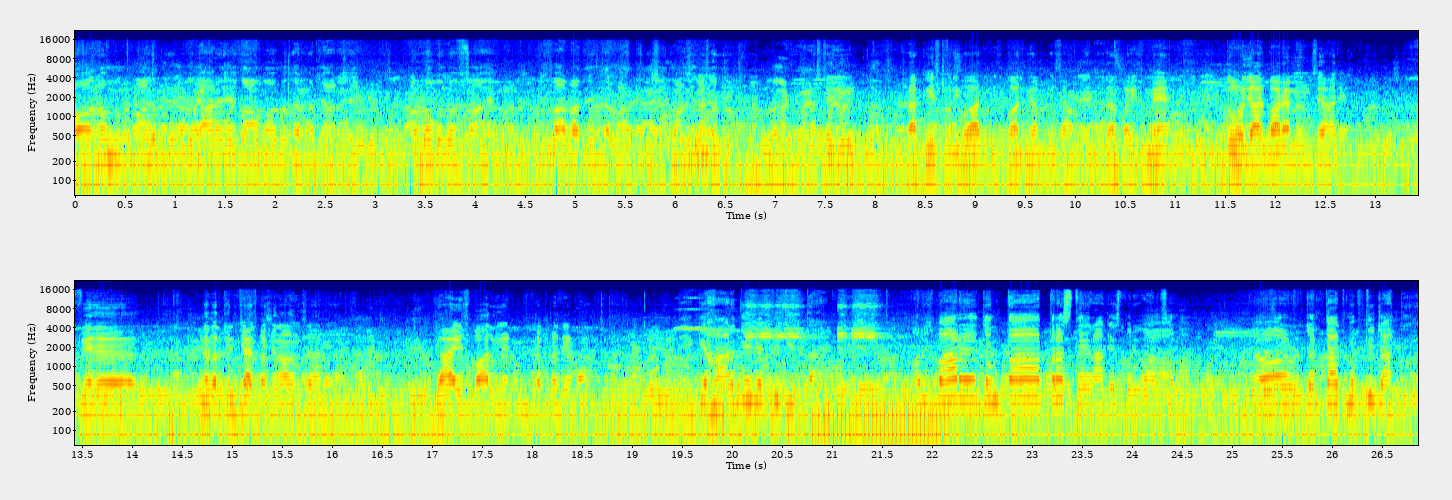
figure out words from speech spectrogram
और हम पे जा रहे हैं गाँव गाँव में घर घर जा रहे हैं और लोगों में उत्साह है। इस बार भारतीय जनता पार्टी की शुरुआत नहीं जी। राकेश परिवार इस बार भी आपके सामने दो हज़ार बाईस में 2012 में उनसे हारे फिर नगर पंचायत का चुनाव उनसे हारे। क्या इस बार उन्हें टक्कर दे पाए? देखिए हार के व्यक्ति जीतता है। और इस बार जनता त्रस्त है राकेश परिवार से और जनता मुक्ति चाहती है।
